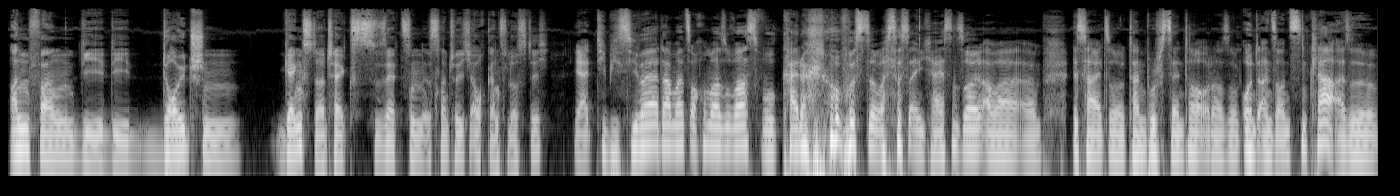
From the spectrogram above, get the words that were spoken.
anfangen, die, die deutschen Gangster-Tags zu setzen, ist natürlich auch ganz lustig. Ja, TBC war ja damals auch immer sowas, wo keiner genau wusste, was das eigentlich heißen soll, aber ähm, ist halt so Tannbusch Center oder so. Und ansonsten klar, also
